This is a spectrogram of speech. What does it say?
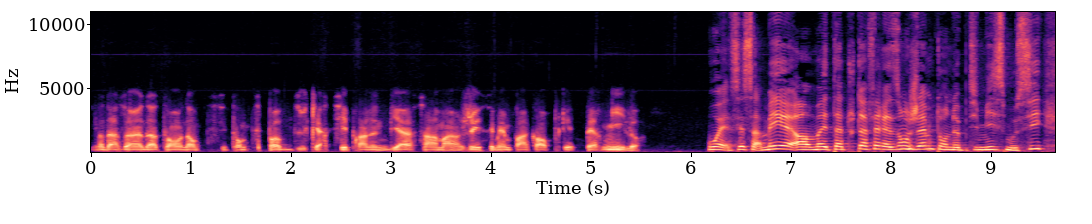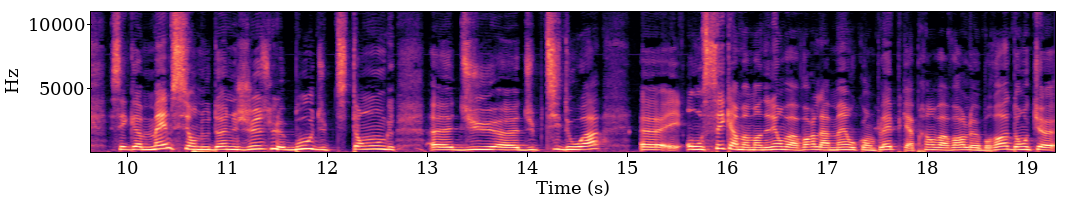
dans un dans ton, dans ton petit pub du quartier prendre une bière sans manger, c'est même pas encore permis là. Ouais, c'est ça. Mais, oh, mais t'as tout à fait raison. J'aime ton optimisme aussi. C'est que même si on nous donne juste le bout du petit ongle, euh, du euh, du petit doigt, euh, et on sait qu'à un moment donné, on va avoir la main au complet, puis qu'après on va avoir le bras. Donc, euh,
